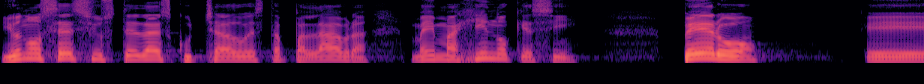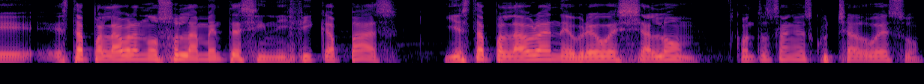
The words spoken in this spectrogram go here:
Yo no sé si usted ha escuchado esta palabra, me imagino que sí, pero eh, esta palabra no solamente significa paz, y esta palabra en hebreo es shalom. ¿Cuántos han escuchado eso?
